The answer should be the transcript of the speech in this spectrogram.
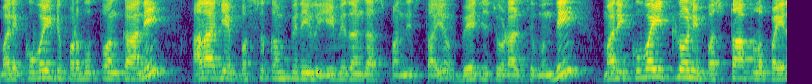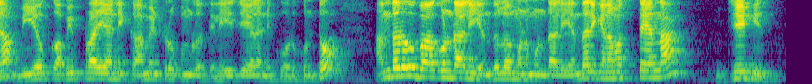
మరి కువైట్ ప్రభుత్వం కానీ అలాగే బస్సు కంపెనీలు ఏ విధంగా స్పందిస్తాయో వేచి చూడాల్సి ఉంది. మరి కువైట్లోని బస్ స్టాప్ల పైన మీ యొక్క అభిప్రాయాన్ని కామెంట్ రూపంలో తెలియజేయాలని కోరుకుంటూ అందరూ బాగుండాలి ఎందులో మనం ఉండాలి. అందరికీ నమస్తే అన్న. జై హింద్.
